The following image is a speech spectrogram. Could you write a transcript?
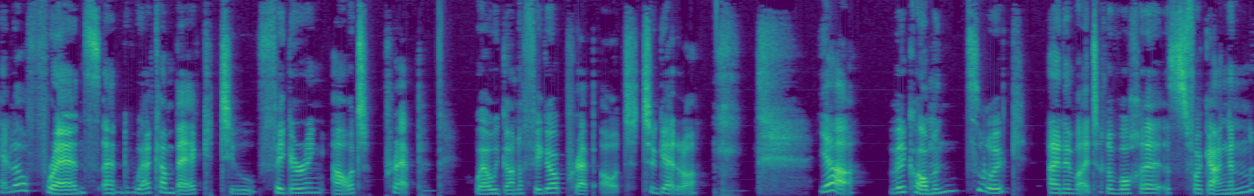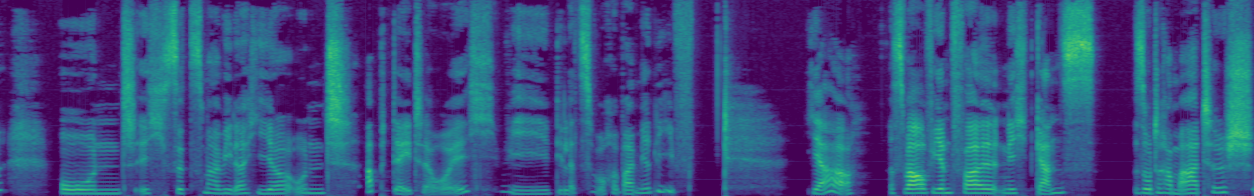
Hello, friends, and welcome back to Figuring Out Prep, where we're gonna figure Prep out together. ja, willkommen zurück. Eine weitere Woche ist vergangen und ich sitze mal wieder hier und update euch, wie die letzte Woche bei mir lief. Ja, es war auf jeden Fall nicht ganz so dramatisch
